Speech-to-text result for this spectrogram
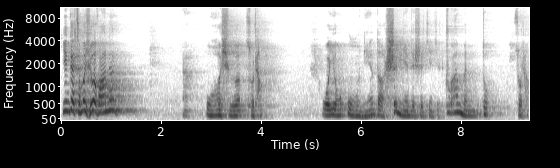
应该怎么学法呢？我学苏超，我用五年到十年的时间就专门读苏超，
